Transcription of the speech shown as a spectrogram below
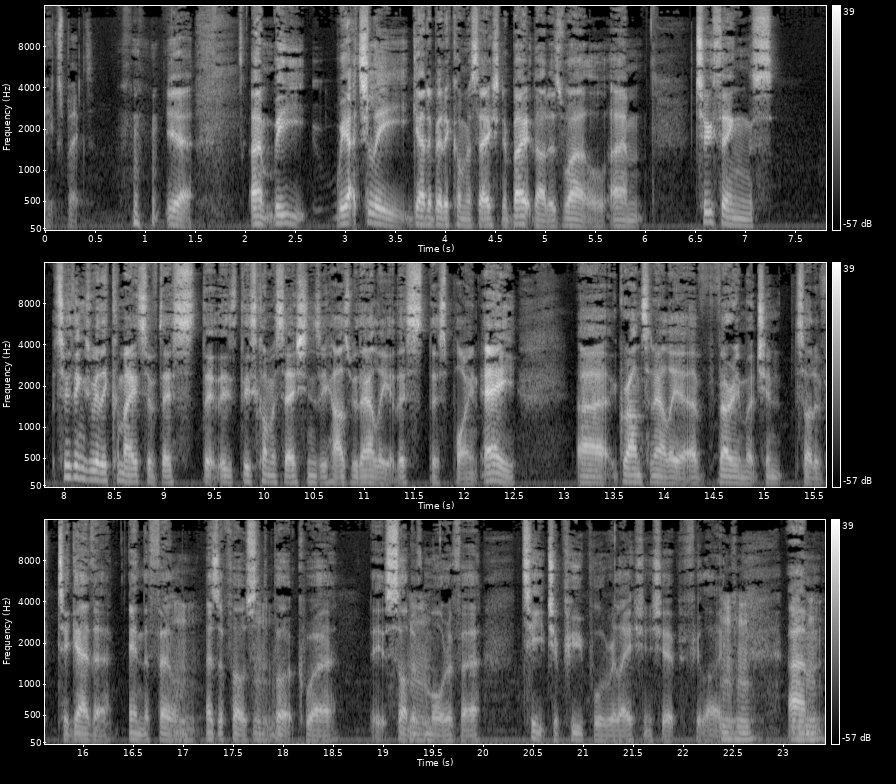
expect. Yeah, um, we we actually get a bit of conversation about that as well. Um, two things, two things really come out of this th- these, these conversations he has with Ellie at this this point. A, uh, Grant and Ellie are very much in sort of together in the film, as opposed to the book, where it's sort of more of a teacher pupil relationship, if you like. Um,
